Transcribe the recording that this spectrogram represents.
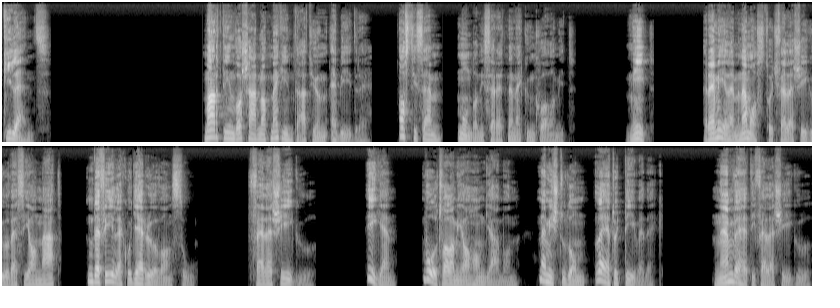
9. Martin vasárnap megint átjön ebédre. Azt hiszem, mondani szeretne nekünk valamit. Mit? Remélem nem azt, hogy feleségül veszi Annát, de félek, hogy erről van szó. Feleségül? Igen, volt valami a hangjában. Nem is tudom, lehet, hogy tévedek. Nem veheti feleségül.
